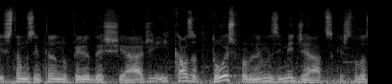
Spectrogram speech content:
estamos entrando no período da estiagem e causa dois problemas imediatos: a questão da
